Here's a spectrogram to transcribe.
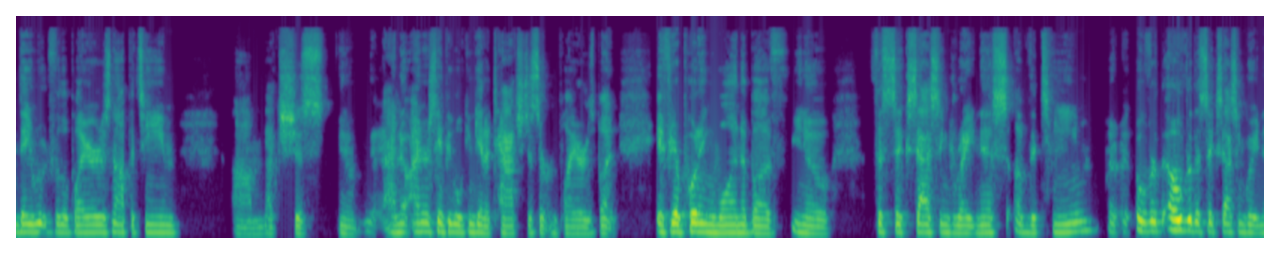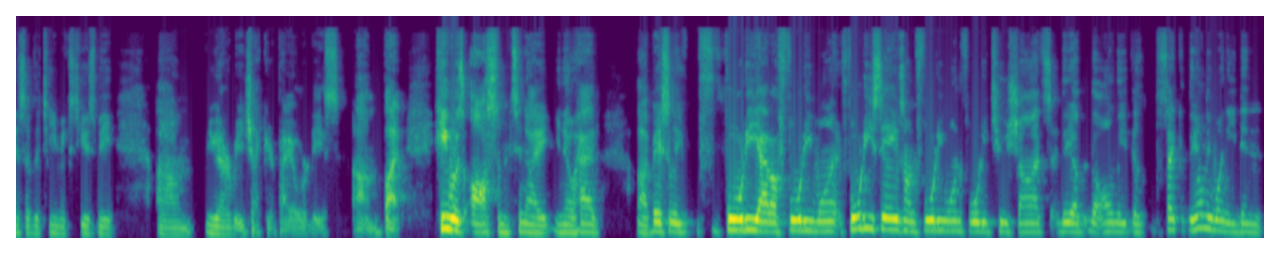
they root for the players, not the team. Um, that's just you know I know I understand people can get attached to certain players, but if you're putting one above you know the success and greatness of the team over over the success and greatness of the team excuse me um, you got to recheck your priorities. Um, but he was awesome tonight you know had uh, basically 40 out of 41 40 saves on 41 42 shots. The the only the second the only one he didn't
